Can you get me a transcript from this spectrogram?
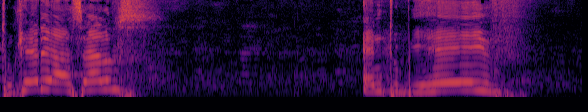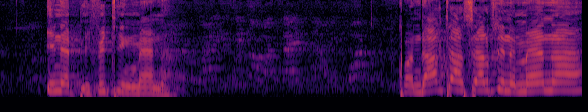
to carry ourselves and to behave in a befitting manner. Conduct ourselves in a manner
